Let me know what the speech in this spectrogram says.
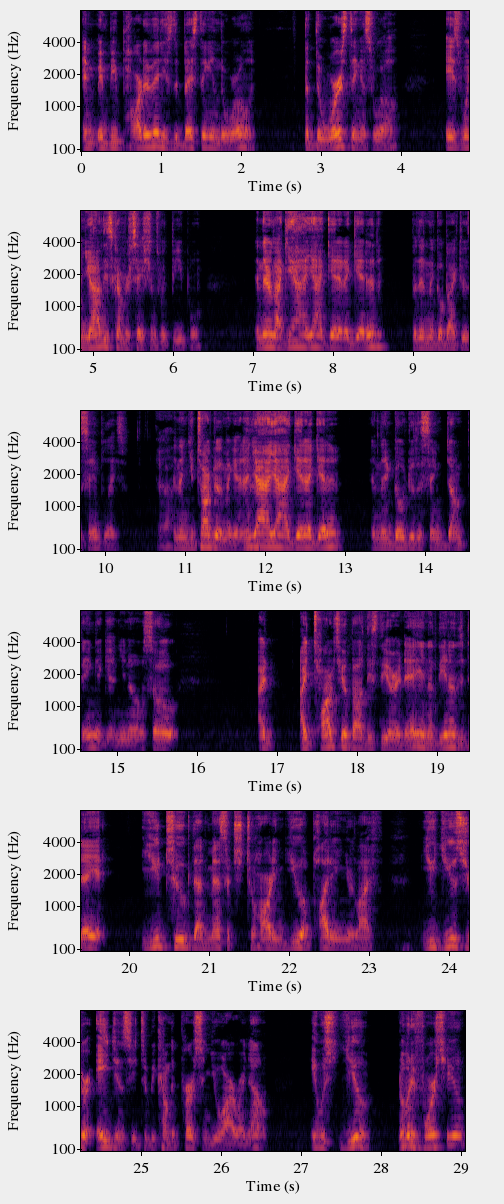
and, and be part of it is the best thing in the world. But the worst thing as well is when you have these conversations with people and they're like, yeah, yeah, I get it, I get it. But then they go back to the same place. Yeah. And then you talk to them again and yeah, yeah, I get it, I get it. And then go do the same dumb thing again, you know? So I I talked to you about this the other day, and at the end of the day, you took that message to heart and you applied it in your life. You used your agency to become the person you are right now. It was you. Nobody mm-hmm. forced you.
